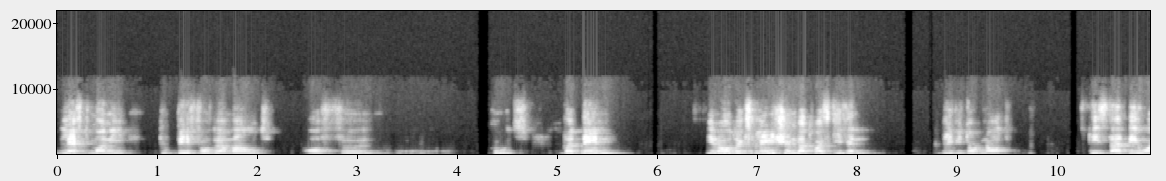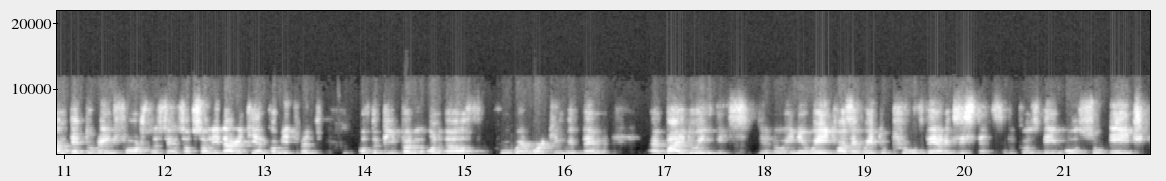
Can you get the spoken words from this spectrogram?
left money to pay for the amount of uh, goods. But then, you know, the explanation that was given, believe it or not, is that they wanted to reinforce the sense of solidarity and commitment of the people on earth who were working with them uh, by doing this. You know, in a way, it was a way to prove their existence because they also age,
